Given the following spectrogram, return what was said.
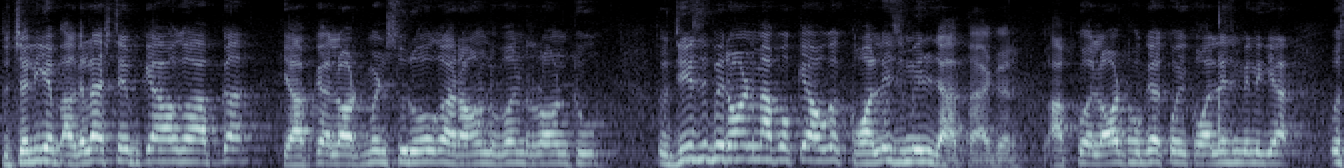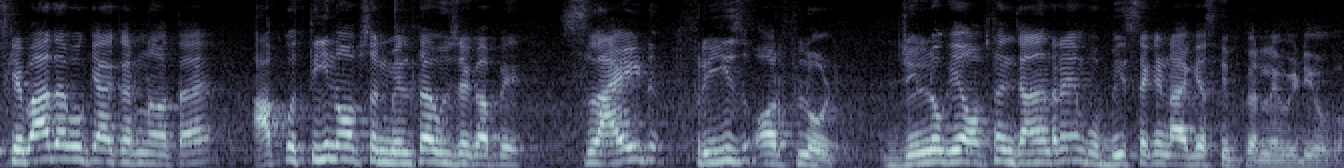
तो चलिए अब अगला स्टेप क्या होगा आपका? कि आपका अलॉटमेंट शुरू होगा राउंड वन राउंड टू तो जिस भी राउंड में आपको क्या होगा कॉलेज मिल जाता है अगर। आपको अलॉट हो गया, कोई कॉलेज मिल गया, उसके बाद आपको क्या करना होता है, आपको तीन ऑप्शन मिलता है उस जगह पे स्लाइड फ्रीज और फ्लोट जिन लोग ये ऑप्शन जान रहे हैं, वो 20 सेकंड आगे स्किप कर लें वीडियो को।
